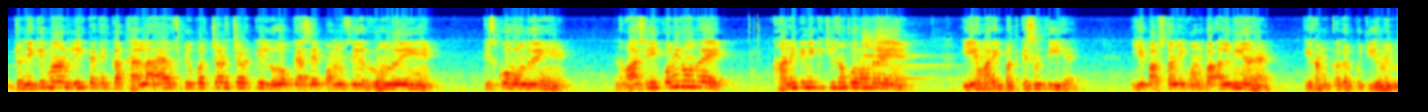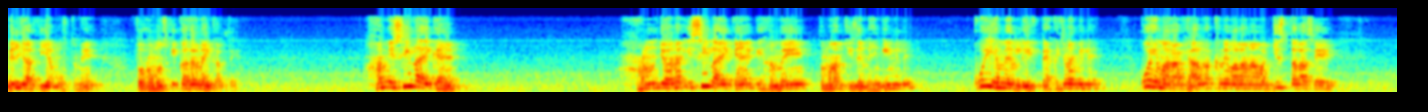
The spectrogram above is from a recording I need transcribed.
जो निगमान रिलीफ पैकेज का थैला है, उसके ऊपर चढ़ चढ़ के लोग कैसे पाँव से रोंद रहे हैं, किसको रोंद रहे हैं? नवाज़ शरीफ को नहीं रोंद रहे? खाने पीने की चीज़ों को रोंद रहे हैं। ये हमारी बदकिस्मती है। ये पाकिस्तानी कौम का अलमिया है कि हम अगर कुछ चीज़ हमें मिल जाती है मुफ़्त में तो हम उसकी कदर नहीं करते। हम इसी लायक हैं। हम जो है ना, इसी लायक हैं कि हमें तमाम चीज़ें महँगी मिले, कोई हमें रिलीफ पैकेज ना मिले, कोई हमारा ख्याल रखने वाला ना हो। जिस तरह से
